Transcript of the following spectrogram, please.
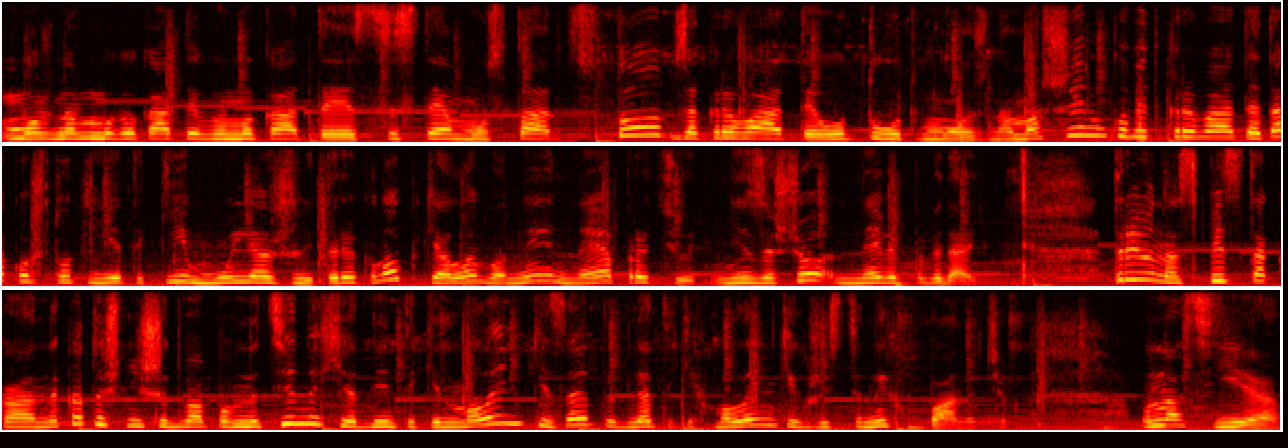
можна вмикати, вимикати систему старт-стоп, закривати отут можна машинку відкривати. Також тут є такі муляжі. Три кнопки, але вони не працюють, ні за що не відповідають. Три у нас підстаканника, точніше, два повноцінних і один такий маленький, знаєте, для таких маленьких жестяних баночок. У нас є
